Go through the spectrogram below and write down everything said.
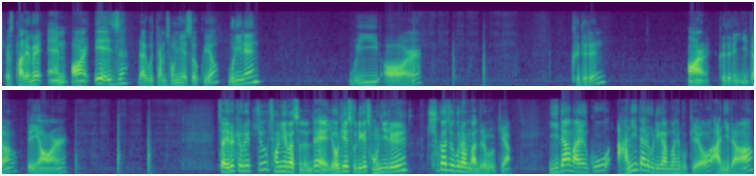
그래서 발음을 are, is 라고 한번 정리했었고요. 우리는 we are. 그들은 are. 그들은 이다. They are. 자, 이렇게 우리가 쭉 정리해 봤었는데 여기에서 우리가 정리를 추가적으로 한번 만들어 볼게요. 이다 말고 아니다를 우리가 한번 해 볼게요. 아니다.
